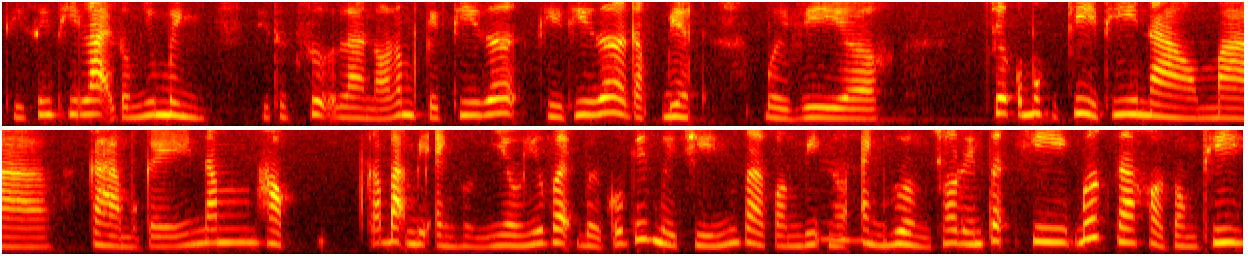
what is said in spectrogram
thí sinh thi lại giống như mình thì thực sự là nó là một cái thi rất kỳ thi rất là đặc biệt bởi vì uh, chưa có một cái kỳ thi nào mà cả một cái năm học các bạn bị ảnh hưởng nhiều như vậy bởi Covid-19 và còn bị Ừ. nó ảnh hưởng cho đến tận khi bước ra khỏi vòng thi.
